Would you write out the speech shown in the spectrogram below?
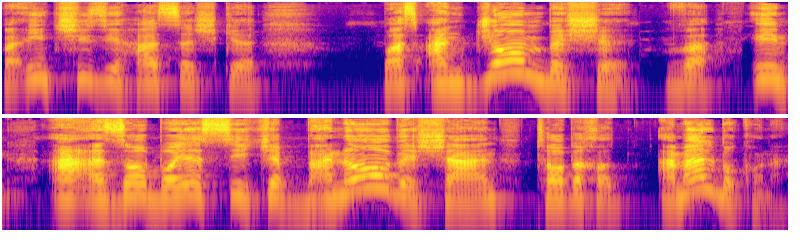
و این چیزی هستش که باید انجام بشه و این اعضا بایستی که بنا بشن تا بخواد عمل بکنن.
